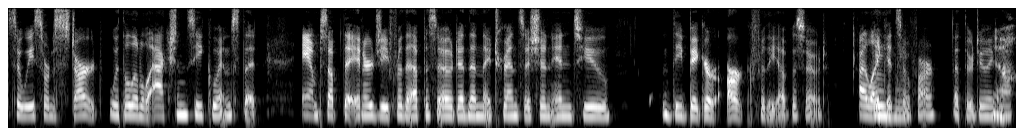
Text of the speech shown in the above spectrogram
So we sort of start with a little action sequence that amps up the energy for the episode, and then they transition into the bigger arc for the episode. I like it so far that they're doing that.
